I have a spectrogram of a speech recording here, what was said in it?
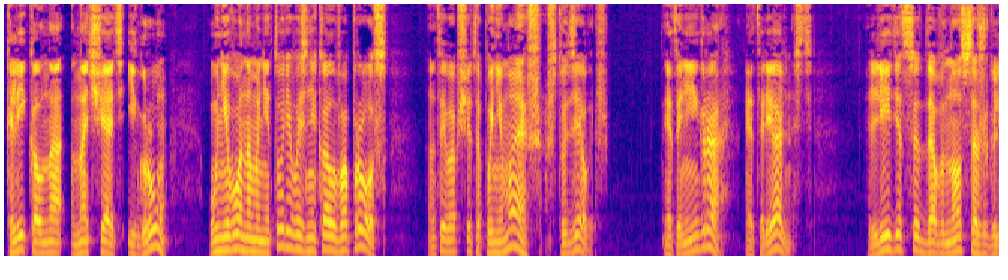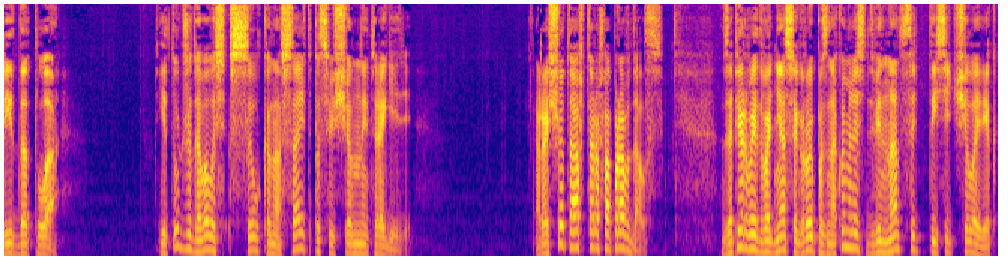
кликал на «начать игру», у него на мониторе возникал вопрос: "А ты вообще-то понимаешь, что делаешь?" Это не игра, это реальность. Лидицы давно сожгли дотла. И тут же давалась ссылка на сайт, посвященный трагедии. Расчет авторов оправдался. За первые два дня с игрой познакомились 12 тысяч человек.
